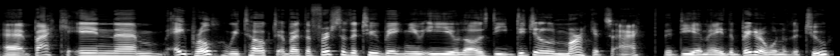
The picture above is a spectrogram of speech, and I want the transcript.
Uh, back in um, April, we talked about the first of the two big new EU laws, the Digital Markets Act, the DMA, the bigger one of the two.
